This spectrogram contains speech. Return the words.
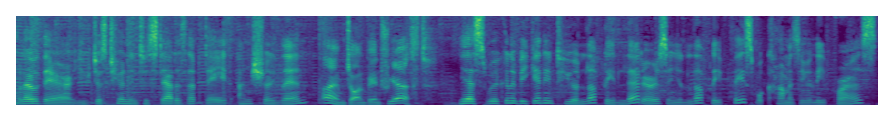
Hello there. You've just tuned into Status Update. I'm Shirley Lin. I'm John Van Trieste. Yes, we're going to be getting to your lovely letters and your lovely Facebook comments you leave for us.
